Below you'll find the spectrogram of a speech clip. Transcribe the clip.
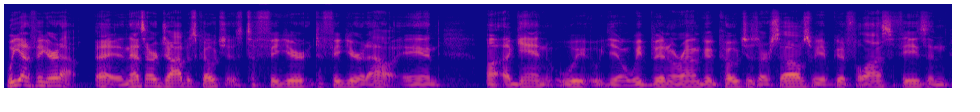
we got to figure it out, hey, and that's our job as coaches to figure to figure it out. And uh, again, we you know we've been around good coaches ourselves. We have good philosophies, and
